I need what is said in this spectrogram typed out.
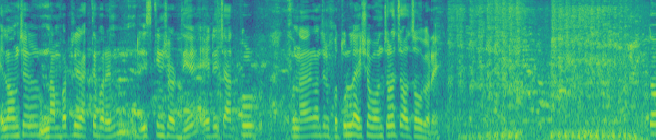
এই লঞ্চের নাম্বারটি রাখতে পারেন স্ক্রিনশট দিয়ে। এটি চাঁদপুর, নারায়ণগঞ্জের ফতুল্লা এইসব অঞ্চলে চলাচল করে। তো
